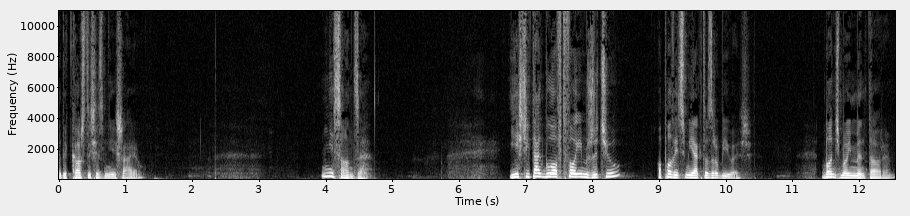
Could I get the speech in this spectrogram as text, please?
Wtedy koszty się zmniejszają. Nie sądzę. Jeśli tak było w Twoim życiu, opowiedz mi, jak to zrobiłeś. Bądź moim mentorem.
